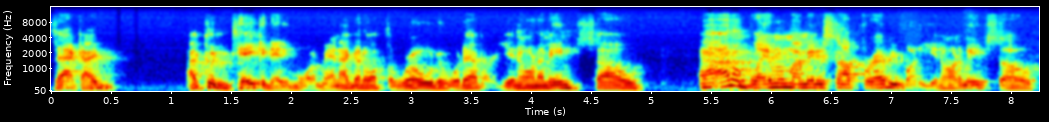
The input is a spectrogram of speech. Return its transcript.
Zakk, I, I couldn't take it anymore, man. I got off the road or whatever. You know what I mean? So, and I don't blame them. I mean, it's not for everybody. You know what I mean? So,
